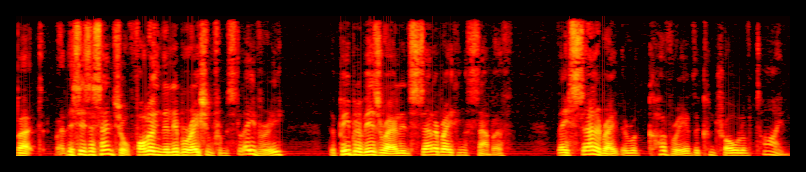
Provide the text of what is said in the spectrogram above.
but, but this is essential. Following the liberation from slavery, the people of Israel, in celebrating Sabbath, they celebrate the recovery of the control of time.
